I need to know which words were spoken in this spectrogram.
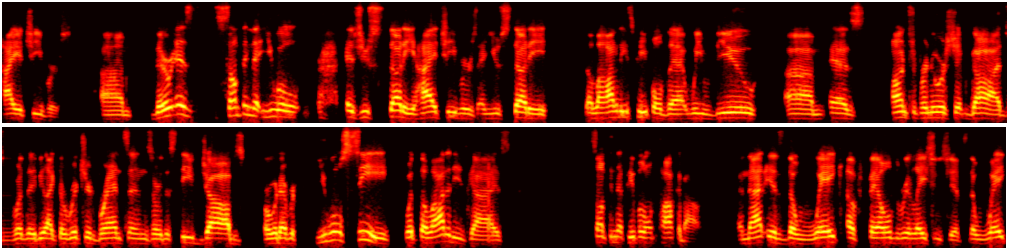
high achievers. Um, there is something that you will, as you study high achievers and you study a lot of these people that we view um, as entrepreneurship gods, whether they be like the Richard Bransons or the Steve Jobs or whatever, you will see with a lot of these guys something that people don't talk about and that is the wake of failed relationships the wake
